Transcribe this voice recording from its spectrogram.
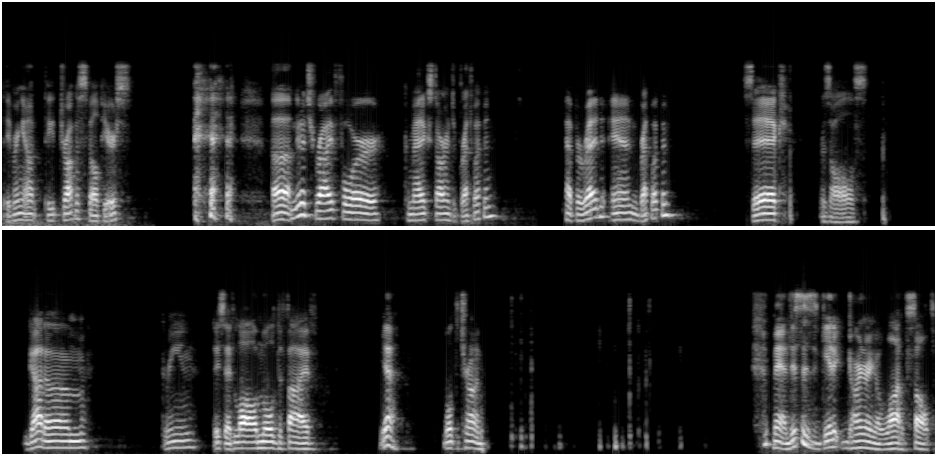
They bring out, they drop a Spell Pierce. uh, I'm gonna try for Chromatic Star into Breath Weapon. Pepper Red and Breath Weapon. Sick. Resolves. Got him. Green. They said lol mold to five. Yeah. Multitron. Man, this is get garnering a lot of salt.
